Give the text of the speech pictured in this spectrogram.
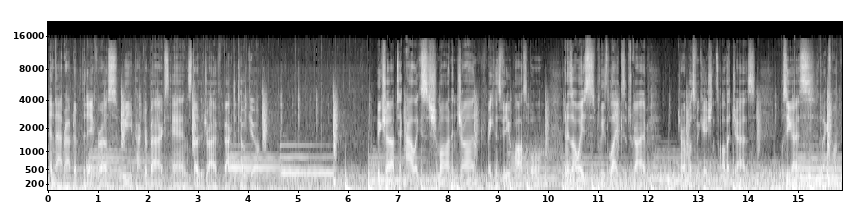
And that wrapped up the day for us. We packed our bags and started the drive back to Tokyo. Big shout out to Alex, Shammond, and John for making this video possible. And as always, please like, subscribe, turn on notifications, all that jazz. We'll see you guys in the next one.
